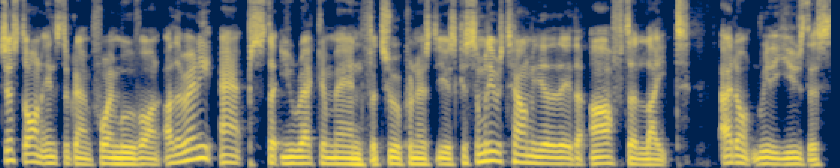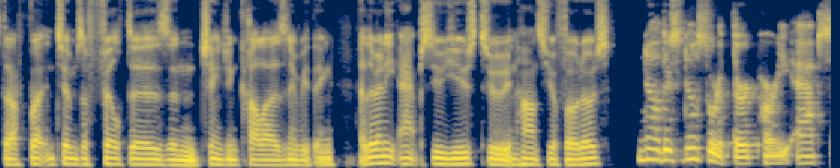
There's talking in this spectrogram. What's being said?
Just on Instagram, before I move on, are there any apps that you recommend for tourpreneurs to use? Because somebody was telling me the other day that Afterlight, I don't really use this stuff, but in terms of filters and changing colors and everything, are there any apps you use to enhance your photos? No, there's no sort of third party apps.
